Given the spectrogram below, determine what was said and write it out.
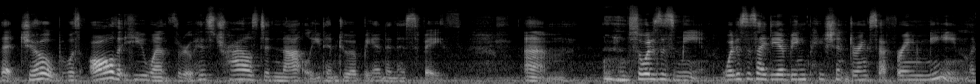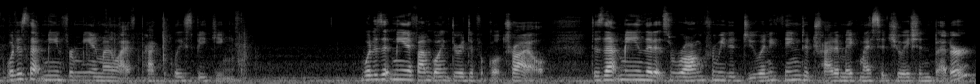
that Job, with all that he went through, his trials did not lead him to abandon his faith. Um, so what does this mean? What does this idea of being patient during suffering mean? Like what does that mean for me in my life, practically speaking? What does it mean if I'm going through a difficult trial? Does that mean that it's wrong for me to do anything to try to make my situation better?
